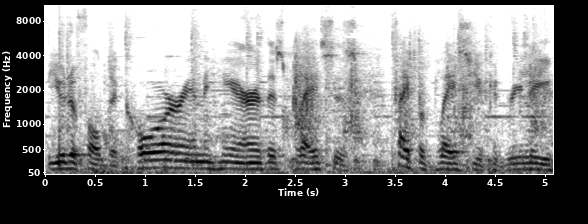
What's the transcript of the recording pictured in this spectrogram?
Beautiful decor in here. This place is type of place you could really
